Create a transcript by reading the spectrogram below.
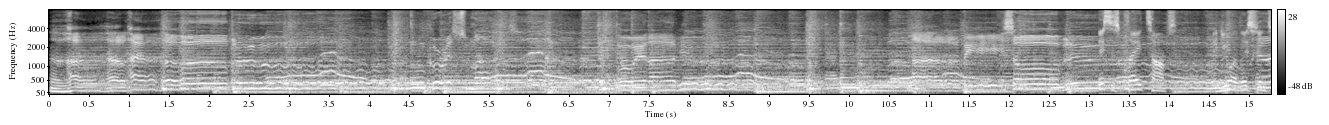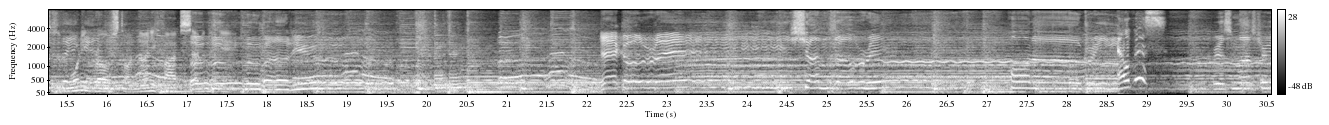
I'll have a blue Christmas without you. I'll be so blue. This is Klay Thompson, and you are listening to the Morning Roast on 95.7 The Game. Christmas tree.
